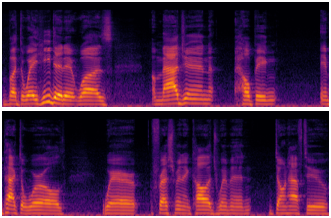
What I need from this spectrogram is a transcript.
but the way he did it was imagine helping impact a world where freshmen and college women don't have to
